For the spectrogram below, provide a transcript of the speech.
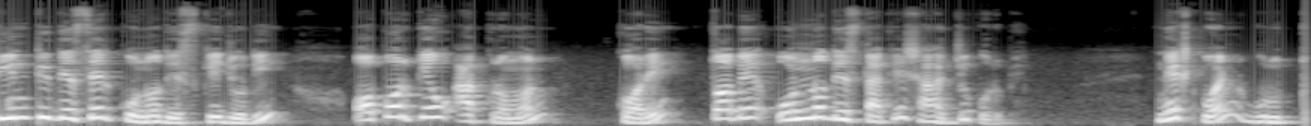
তিনটি দেশের কোনো দেশকে যদি অপর কেউ আক্রমণ করে, তবে অন্য দেশ তাকে সাহায্য করবে। নেক্সট পয়েন্ট গুরুত্ব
